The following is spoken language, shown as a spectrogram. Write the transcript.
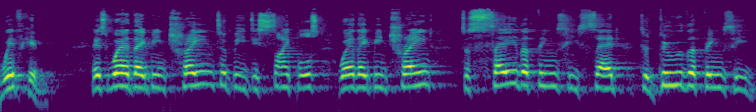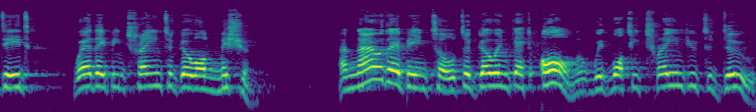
with him. It's where they've been trained to be disciples, where they've been trained to say the things he said, to do the things he did, where they've been trained to go on mission. And now they're being told to go and get on with what he trained you to do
